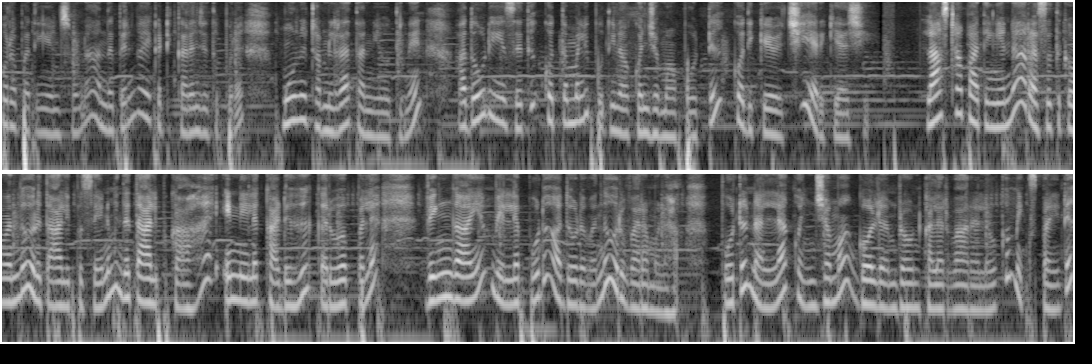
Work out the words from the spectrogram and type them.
புற பார்த்தீங்கன்னு சொன்னால் அந்த பெருங்காய கட்டி கரைஞ்சது புற மூணு டம்ளராக தண்ணி ஊற்றினேன் அதோடையே சேர்த்து கொத்தமல்லி புதினா கொஞ்சமாக போட்டு கொதிக்க வச்சு இறக்கியாச்சு. லாஸ்ட்டாக பார்த்தீங்கன்னா ரசத்துக்கு வந்து ஒரு தாளிப்பு செய்யணும். இந்த தாளிப்புக்காக எண்ணெயில் கடுகு கருவேப்பிலை வெங்காயம் வெள்ளைப்பூடு அதோடு வந்து ஒரு வரமிளகா போட்டு நல்லா கொஞ்சமாக கோல்டன் ப்ரௌன் கலர் வர அளவுக்கு மிக்ஸ் பண்ணிவிட்டு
